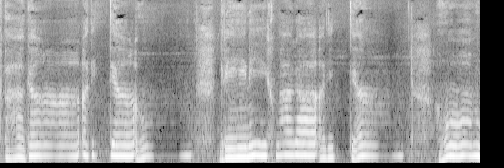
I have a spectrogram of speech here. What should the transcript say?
Vaga Aditya Om. Vaga Aditya Om.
